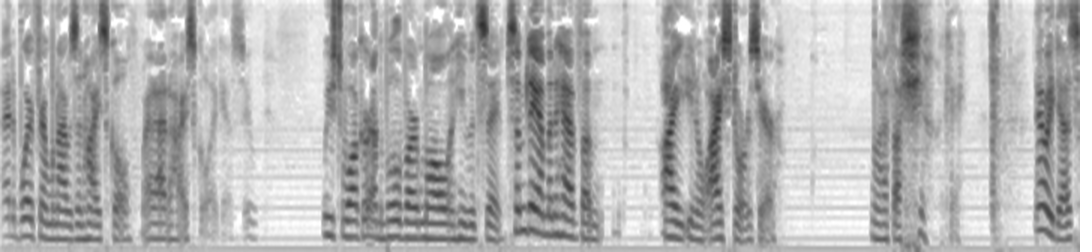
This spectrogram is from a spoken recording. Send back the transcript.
I had a boyfriend when I was in high school, right out of high school, I guess. We used to walk around the Boulevard Mall, and he would say, "Someday I'm going to have, um, eye, you know, eye stores here." And I thought, yeah, okay, now he does.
